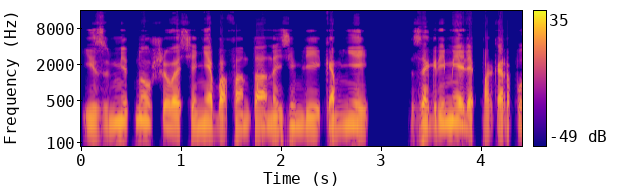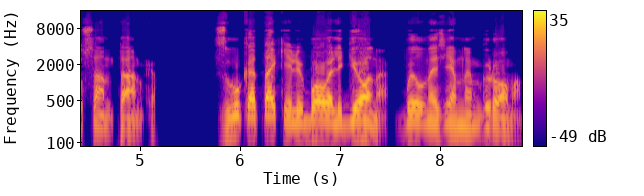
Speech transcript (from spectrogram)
из взметнувшегося неба фонтана земли и камней, загремели по корпусам танков. Звук атаки любого легиона был наземным громом,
